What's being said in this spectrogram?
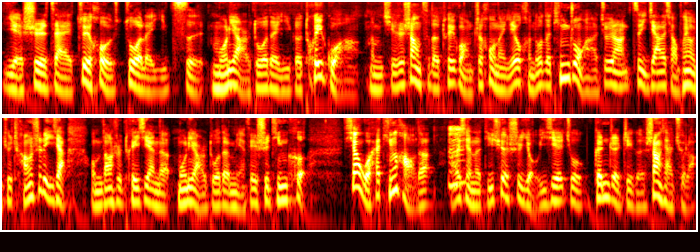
也是在最后做了一次模拟耳朵的一个推广。那么其实上次的推广之后呢，也有很多的听众啊，就让自己家的小朋友去尝试了一下我们当时推荐的模拟耳朵的免费试听课，效果还挺好的，而且呢，的确是有一些就跟着这个上下去了。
